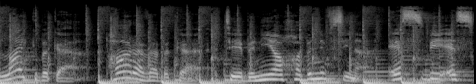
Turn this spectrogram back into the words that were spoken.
لایک بکه پاره و بکه تیبنیا خو بنفسینا اس بی اس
